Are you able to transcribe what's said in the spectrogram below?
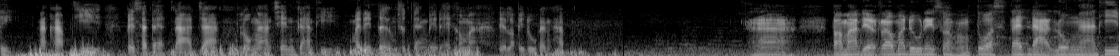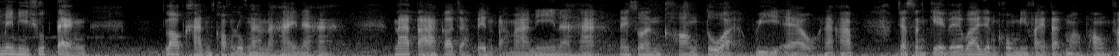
ตินะครับ ที่เป็นสแตนดาร์ดจากโรงงานเช่นการที่ไม่ได้เติมชุดแต่งใด ๆเข้ามา เดี๋ยวเราไปดูกันครับอ่าต่อมาเดี๋ยวเรามาดูในส่วนของตัวสแตนดาร์ดโรงงานที่ไม่มีชุดแต่งรอบคันของโรงงานมาให้นะฮะ หน้าตาก็จะเป็นประมาณนี้นะฮะ ในส่วนของตัว VL นะครับ จะสังเกตได้ว่ายังคงมีไฟตัดหมอกพร้อมไฟ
